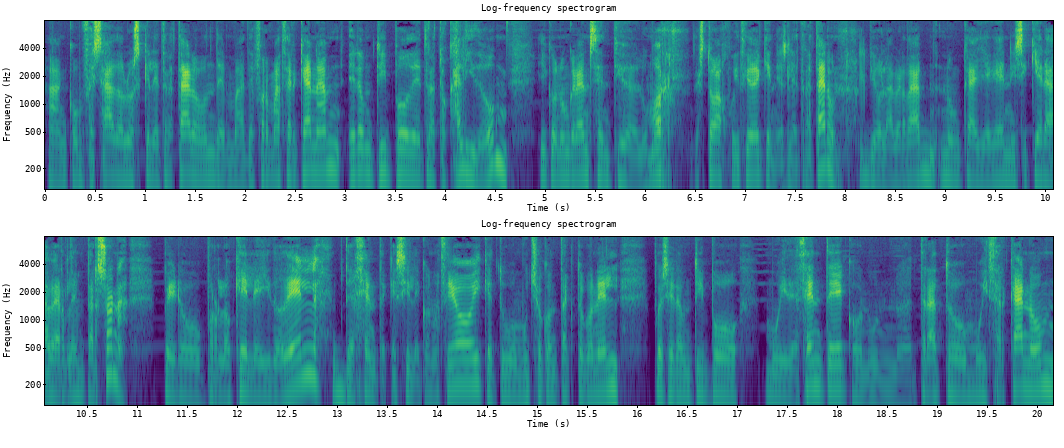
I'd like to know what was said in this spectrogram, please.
han confesado los que le trataron de, de forma cercana, era un tipo de trato cálido y con un gran sentido del humor. Esto a juicio de quienes le trataron. Yo, la verdad, nunca llegué ni siquiera a verle en persona, pero por lo que he leído de él, de gente que sí le conoció y que tuvo mucho contacto con él, pues era un tipo muy decente, con un trato muy cercano,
